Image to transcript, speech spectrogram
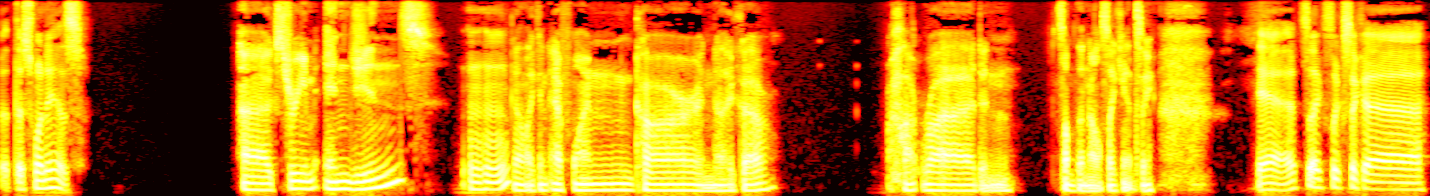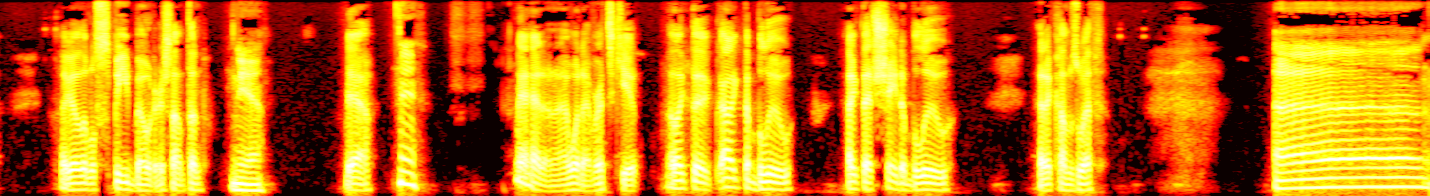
But this one is. Uh, extreme engines. Mm-hmm. Got like an F1 car and like a hot rod and something else I can't see. Yeah, it's like looks like a like a little speedboat or something. Yeah. Yeah. Yeah, I don't know. Whatever. It's cute. I like the I like the blue. I like that shade of blue that it comes with. Uh,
